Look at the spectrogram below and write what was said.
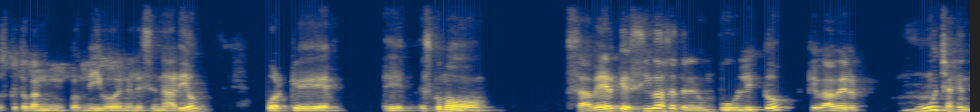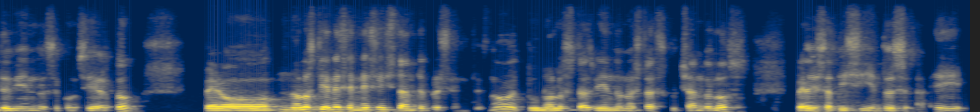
los que tocan conmigo en el escenario, porque eh, es como saber que sí vas a tener un público, que va a haber mucha gente viendo ese concierto, pero no los tienes en ese instante presentes, ¿no? Tú no los estás viendo, no estás escuchándolos, pero ellos a ti sí. Entonces, eh,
